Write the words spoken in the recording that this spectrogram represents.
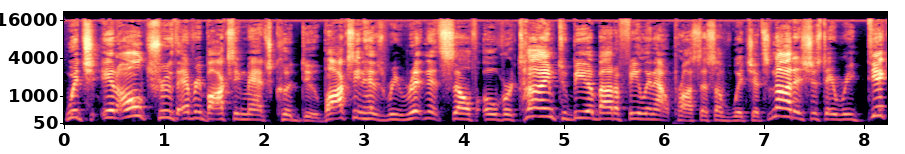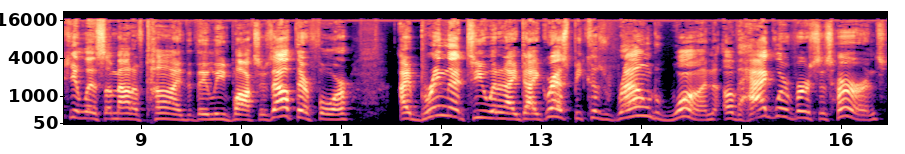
which in all truth every boxing match could do. Boxing has rewritten itself over time to be about a feeling out process of which it's not. It's just a ridiculous amount of time that they leave boxers out there for. I bring that to you and I digress because round one of Hagler versus Hearns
